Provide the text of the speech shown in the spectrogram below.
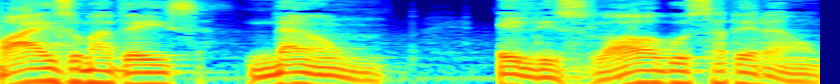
Mais uma vez, não. Eles logo saberão.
